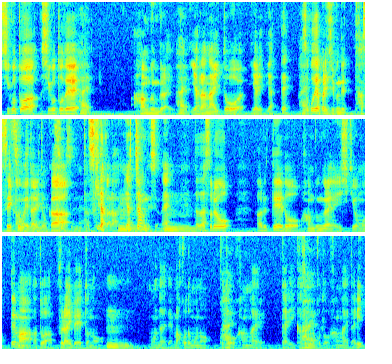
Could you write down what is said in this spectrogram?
仕事は仕事ではい。半分ぐらはい。いやらないとやりやって、はい。そこでやっぱり自分で達成感を得たりとか、ね。ね。好きだからやっちゃうんですよね、うん。ただそれをある程度半分ぐらいの意識を持って、まあ、あとはプライベートのうん。問題で、まあ、子供のことを考えたり、家族のことを考えたり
